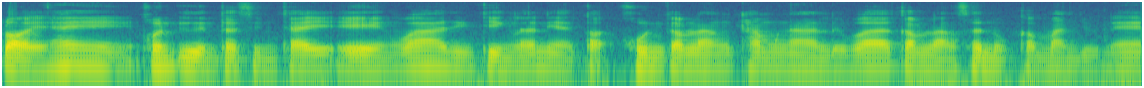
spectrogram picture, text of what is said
ปล่อยให้คนอื่นตัดสินใจเองว่าจริง ๆ แล้วเนี่ยคุณกำลังทำงานหรือว่ากำลังสนุกกับมันอยู่แน่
